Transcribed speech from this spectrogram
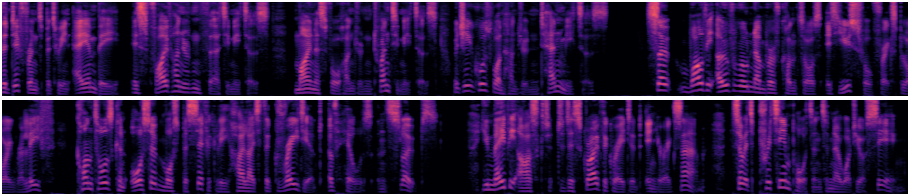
the difference between A and B is 530 metres minus 420 metres, which equals 110 metres. So, while the overall number of contours is useful for exploring relief, contours can also more specifically highlight the gradient of hills and slopes. You may be asked to describe the gradient in your exam, so it's pretty important to know what you're seeing.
